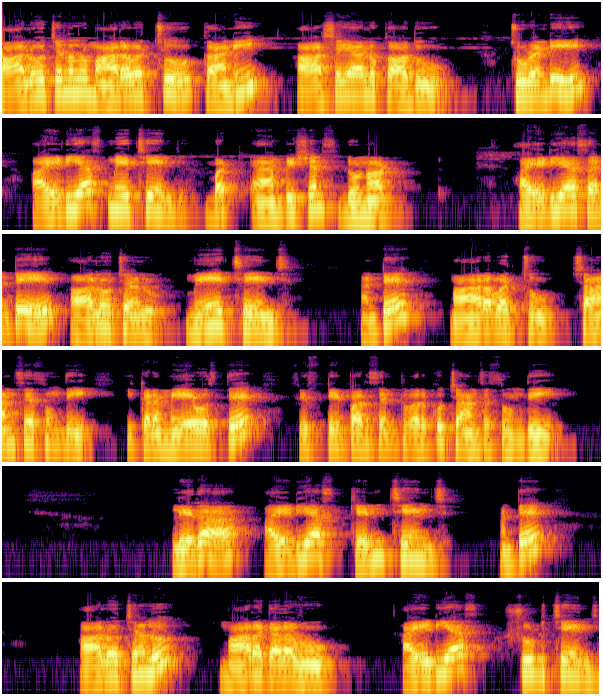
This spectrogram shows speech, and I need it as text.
ఆలోచనలు మారవచ్చు కానీ ఆశయాలు కాదు. చూడండి ideas may change but ambitions do not. Ideas అంటే ఆలోచనలు మే చేంజ్ అంటే మారవచ్చు ఛాన్సెస్ ఉంది. ఇక్కడ మే వస్తే ఫిఫ్టీ పర్సెంట్ వరకు ఛాన్సెస్ ఉంది. లేదా ఐడియాస్ కెన్ చేంజ్ అంటే ఆలోచనలు మారగలవు. ఐడియాస్ షుడ్ చేంజ్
